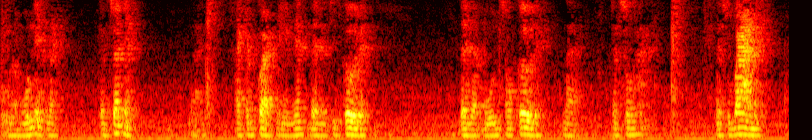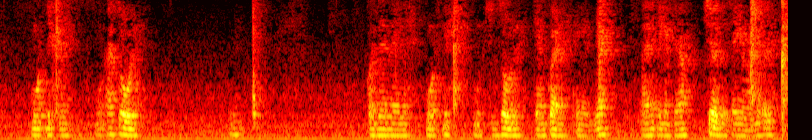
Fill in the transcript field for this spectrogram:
Cũng là bốn điểm này. Kém chất này. Đấy hai kém quẹt anh em nhé. Đây là chín cơ này đây là bốn sáu cơ này là là số hai. Là số 3 này. Một địch này, một azo này. Còn đây này này, một địch một chín rồi này. Kém quen này, anh em nhé. Đấy, anh em thấy không? Chưa được anh em nữa đây.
